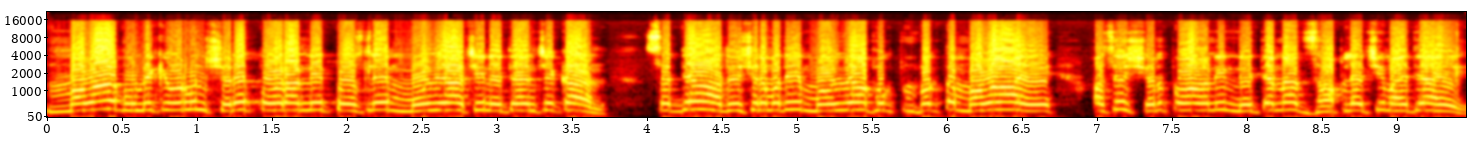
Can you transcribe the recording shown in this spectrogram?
मवा भूमिकेवरून शरद पवारांनी टोचले मोवियाचे नेत्यांचे कान. सध्या अधिवेशनामध्ये मोविया फक्त फक्त आहे असे शरद पवारांनी नेत्यांना झापल्याची माहिती आहे.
